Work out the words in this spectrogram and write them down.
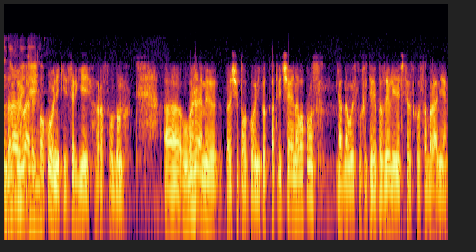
Желаю, товарищ полковники. Сергей Ростов-Дон. А, Уважаемый товарищ полковник, вот отвечая на вопрос одного из слушателей по заявлению офицерского собрания,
